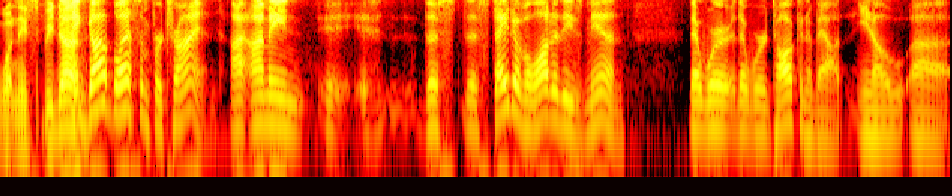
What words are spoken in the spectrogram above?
what needs to be done. and God bless them for trying. I, I mean, eh, the the state of a lot of these men that we're that we're talking about, you know, uh,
